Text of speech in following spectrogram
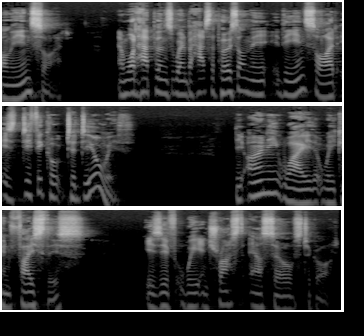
on the inside. And what happens when perhaps the person on the, the inside is difficult to deal with? The only way that we can face this is if we entrust ourselves to God.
